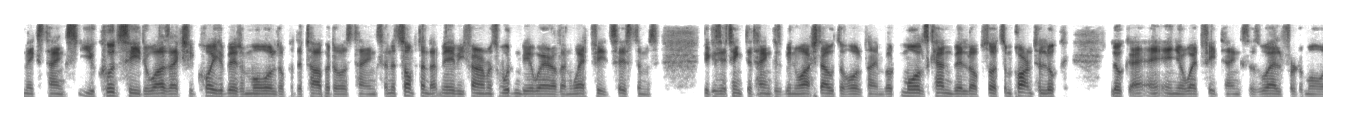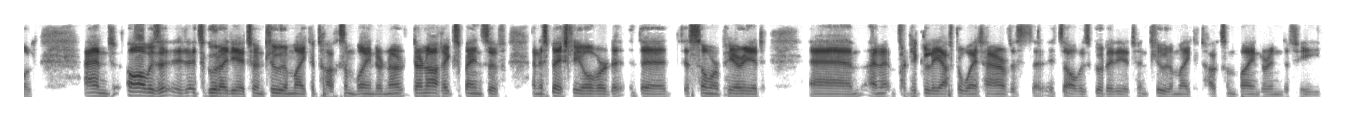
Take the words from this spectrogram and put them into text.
mixed tanks, you could see there was actually quite a bit of mold up at the top of those tanks. And it's something that maybe farmers wouldn't be aware of in wet feed systems because you think the tank has been washed out the whole time. But molds can build up. So it's important to look look in your wet feed tanks as well for the mold. And always it's a good idea to include a mycotoxin binder. They're not expensive, and especially over the, the, the summer period. Um, and particularly after wet harvest, it's always a good idea to include a mycotoxin binder in the feed.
